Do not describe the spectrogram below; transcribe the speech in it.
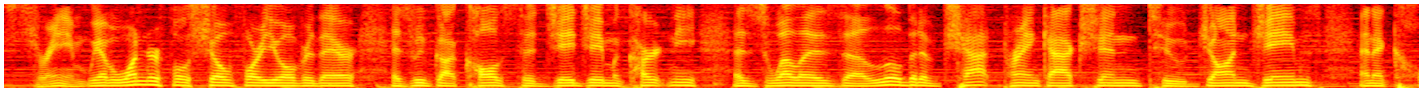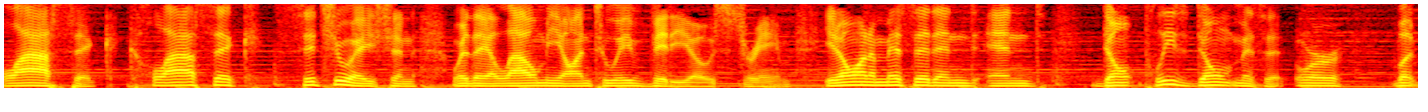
stream. We have a wonderful show for you over there as we've got calls to JJ McCartney as well as a little bit of chat prank action to John James and a classic, classic situation where they allow me onto a video stream. You don't want to miss it and and don't please don't miss it or but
